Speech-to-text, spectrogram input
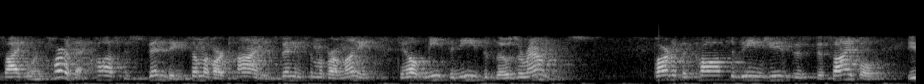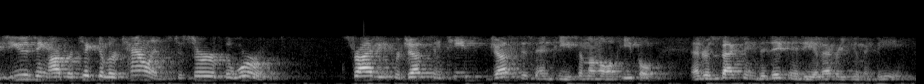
disciple, and part of that cost is spending some of our time and spending some of our money to help meet the needs of those around us. Part of the cost of being Jesus' disciple is using our particular talents to serve the world, striving for justice and peace among all people, and respecting the dignity of every human being.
